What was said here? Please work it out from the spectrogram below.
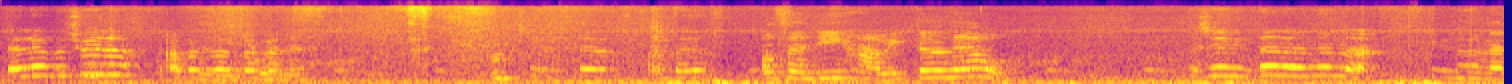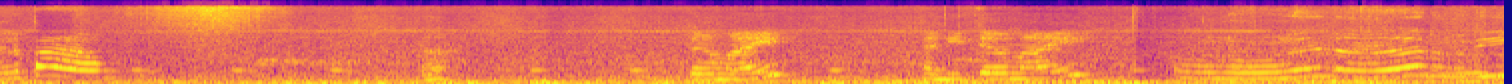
เร็วเร็วไปช่วยเร็วเอาไปไปไปไปนะช่วยวิกเตอร์เอาไปเร็วเอาแซนดี้หาวิกเตอร์เร็วไปช่วยวิกเตอร์นั่นน่ะอยู่แถวนั้นหรือเปล่าเจอไหมแซนดี้เจอไหมโอ้โหเลยนะดูดิ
